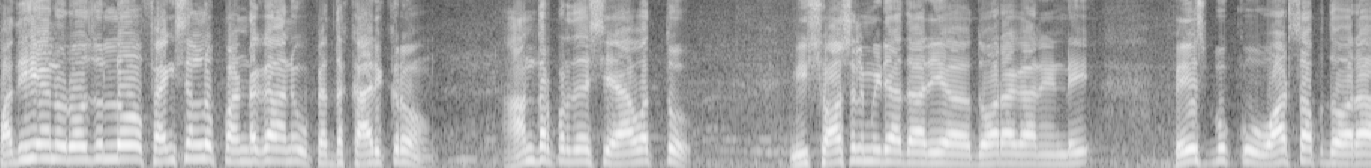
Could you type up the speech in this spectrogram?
పదిహేను రోజుల్లో ఫంక్షన్లు పండగ అని ఒక పెద్ద కార్యక్రమం. ఆంధ్రప్రదేశ్ యావత్తు మీ సోషల్ మీడియా దారి ద్వారా కానివ్వండి ఫేస్బుక్ వాట్సాప్ ద్వారా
